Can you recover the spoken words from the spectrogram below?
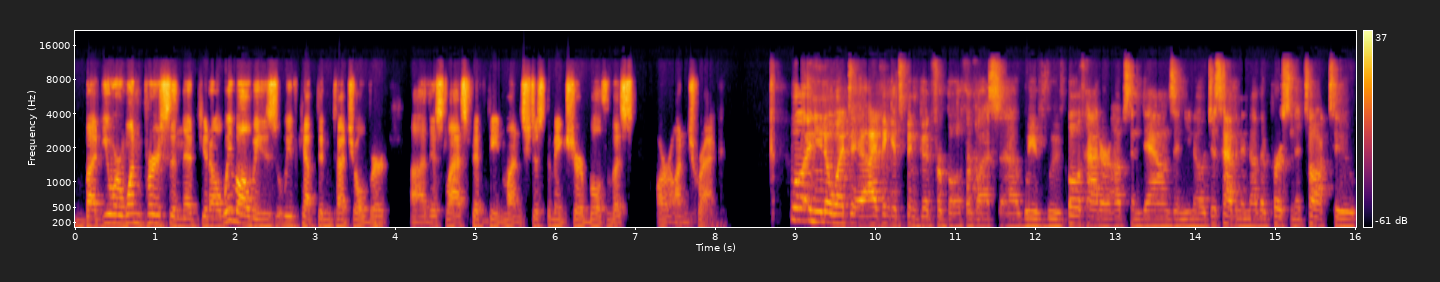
but you were one person that you know we've always we've kept in touch over uh, this last 15 months just to make sure both of us are on track. Well and you know what? I think it's been good for both of us. Uh, we've we've both had our ups and downs and you know just having another person to talk to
